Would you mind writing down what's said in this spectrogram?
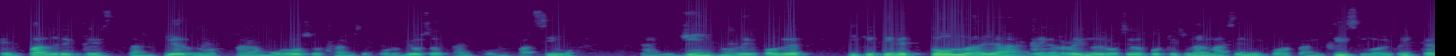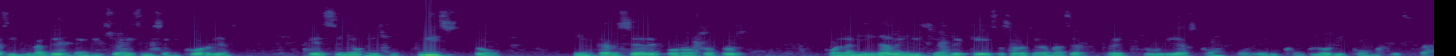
el Padre que es tan tierno, tan amoroso, tan misericordioso, tan compasivo, tan lleno de poder y que tiene todo allá en el reino de los cielos porque es un almacén importantísimo de ricas y grandes bendiciones y misericordias el Señor Jesucristo intercede por nosotros con la linda bendición de que esas oraciones van a ser retribuidas con poder y con gloria y con majestad,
